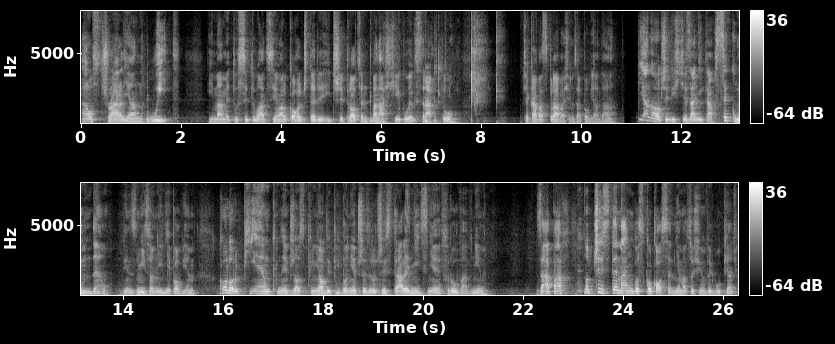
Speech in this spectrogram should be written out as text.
Australian Wheat. I mamy tu sytuację alkohol 4,3%, 12,5 ekstraktu. Ciekawa sprawa się zapowiada. Piana oczywiście zanika w sekundę, więc nic o niej nie powiem. Kolor piękny, brzoskwiniowy, piwo nieprzezroczyste, ale nic nie fruwa w nim. Zapach? No czyste mango z kokosem, nie ma co się wygłupiać.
